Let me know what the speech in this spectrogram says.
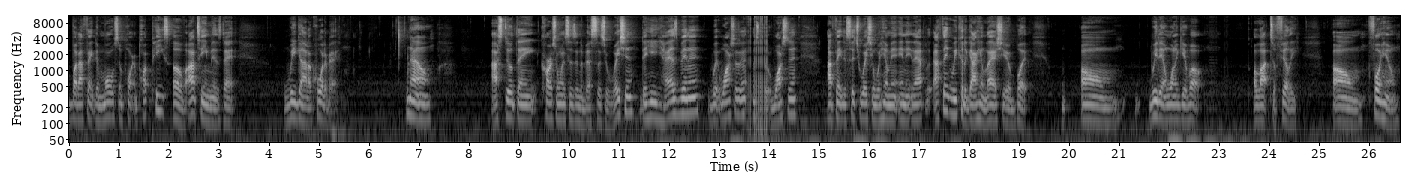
But I think the most important part, piece of our team is that we got a quarterback. Now, I still think Carson Wentz is in the best situation that he has been in with Washington. Washington. I think the situation with him in Indianapolis. I think we could have got him last year, but um, we didn't want to give up a lot to Philly um, for him.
